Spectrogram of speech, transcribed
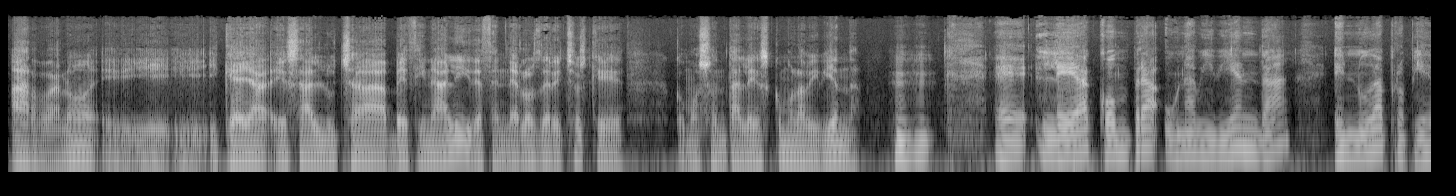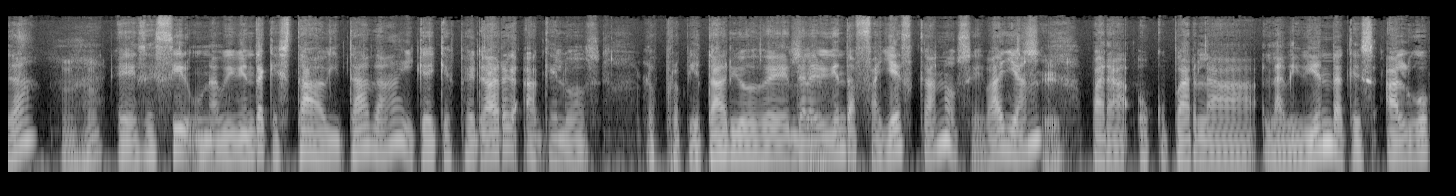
arda, ¿no? Y, que haya esa lucha vecinal y defender los derechos que como son tales como la vivienda. Eh, Lea compra una vivienda en nuda propiedad, es decir, una vivienda que está habitada y que hay que esperar a que los, los propietarios de, la vivienda fallezcan o se vayan para ocupar la, la vivienda, que es algo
